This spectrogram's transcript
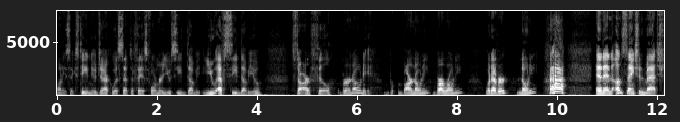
2016, New Jack was set to face former UCW UFCW star Phil Baroni, Barnoni, Baroni, whatever, Noni, in an unsanctioned match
